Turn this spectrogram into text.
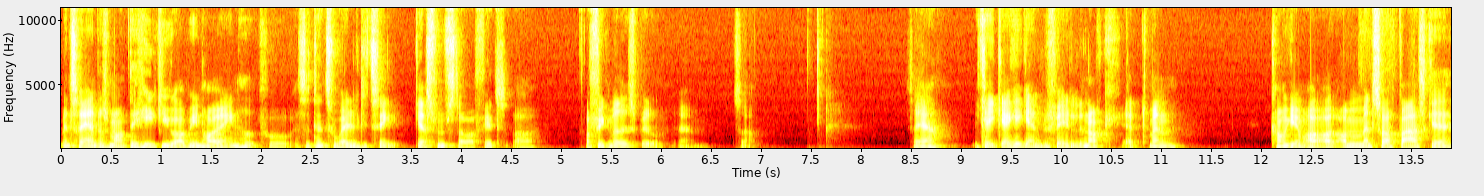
men træerne, det var som om, det hele gik op i en højere enhed på, altså den tog alle de ting, jeg synes, der var fedt, og, og fik med i spillet. Øh, så så ja, jeg kan, ikke, jeg kan ikke anbefale det nok, at man kommer igennem. Og, og om man så bare skal,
